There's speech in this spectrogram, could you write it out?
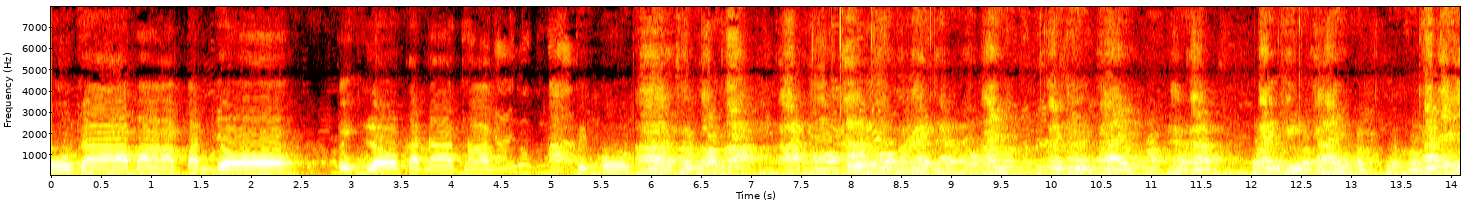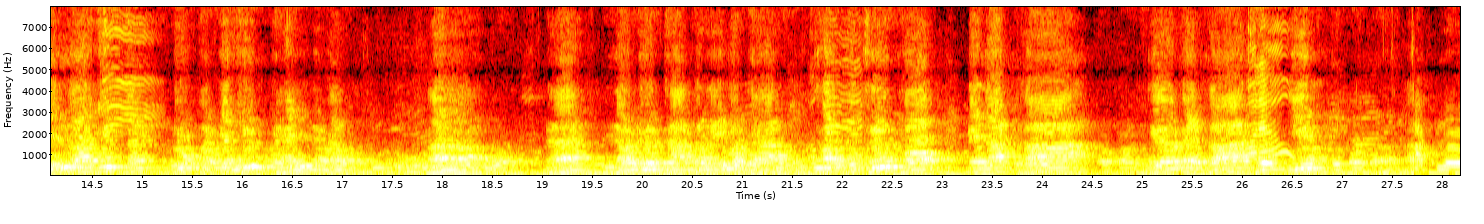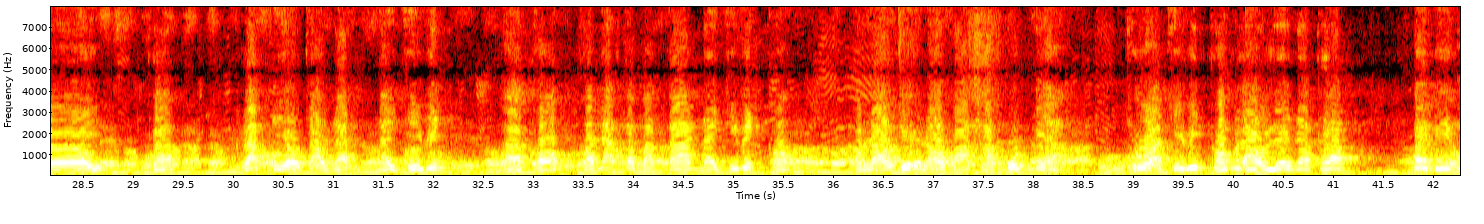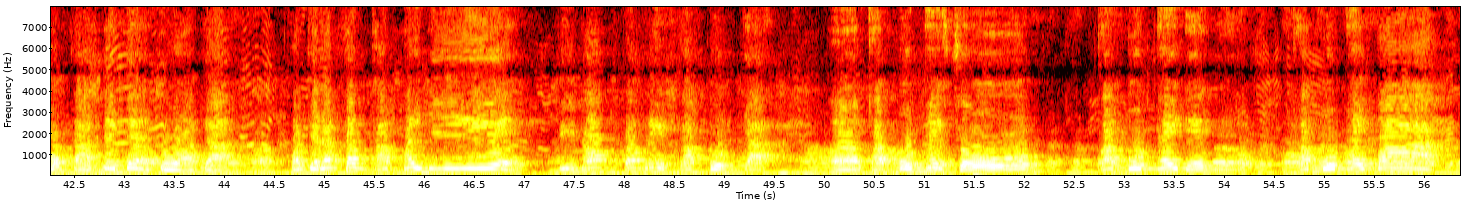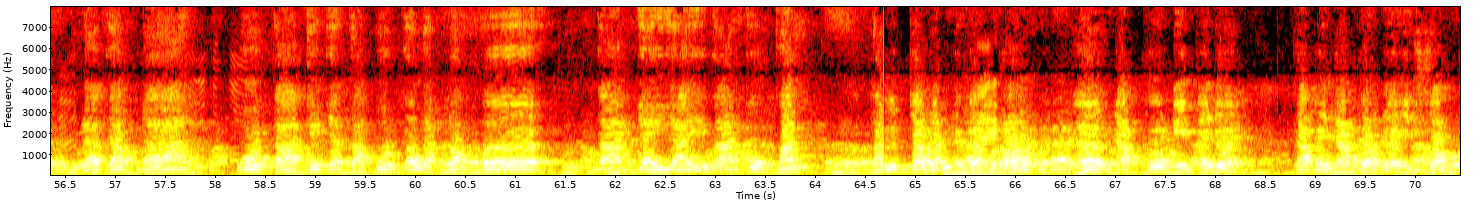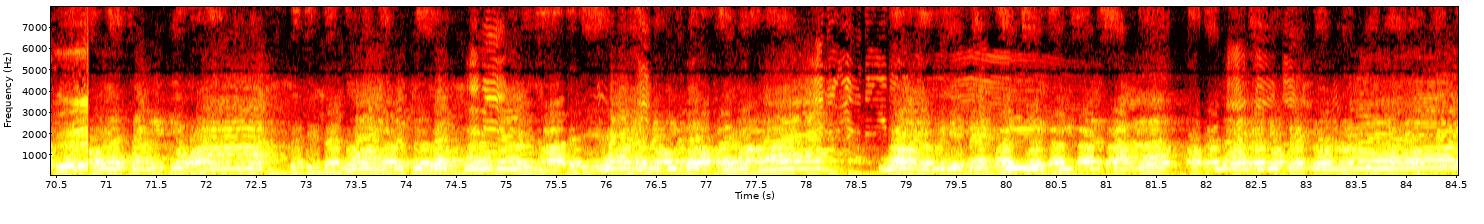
บูชามหาปัญโยปิโลกนาถังอภิปูชาสุขภาพการมองหน้ามองอะไรกันก็ไม่ไม่ชื่นใจนะครับไม่ชื่นใจถ้าได้เห็นรอยยิ้มนั้นลูกมันจะชื่นใจนะครับอ่านะเราเดินทางไปไหนว่าจะเข้าไปซื้อของในร้านค้า เจอแม่ค้าส่งยิ้มอักเลยครับ รักเดียวเท่านั้นในชีวิตของคณะกรรมการในชีวิตของเราที่เรามาทำบุญเนี่ยชั่วชีวิตของเราเลยนะครับ ไม่มีโอกาสได้แก้ตัวจ้ะเพราะฉะนั้นต้องทำให้ดีพี่น้องต้องรีบทำบุญจ้ะทำบุญให้สูง ทำบุญให้เด่นทำบุญให้มากนะครับนะ โอกาสที่จะทำบุญกับวัดหนองเปองานใหญ่ๆ งานผูกพันคืนเท่านั้นนะครับรอเออนับคืนนี้ไปด้วยถ้าไม่นับก็เหลืออีกสองคืนโอปรินิพพานว่าไปที่ต้นโพเงินว่าไปที่ต้นโพ ทองว่าไปที่แบงค์ดีสิบภาษาว่าไปที่แบงค์ร้อย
